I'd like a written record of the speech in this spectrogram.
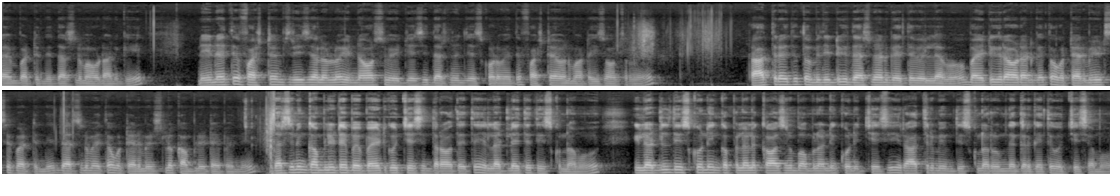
టైం పట్టింది దర్శనం అవ్వడానికి. నేనైతే ఫస్ట్ టైం శ్రీశైలంలో ఇన్ అవర్స్ వెయిట్ చేసి దర్శనం చేసుకోవడం అయితే ఫస్ట్ టైం అనమాట ఈ సంవత్సరమే రాత్రి అయితే తొమ్మిదింటికి దర్శనానికి అయితే వెళ్ళాము. బయటికి రావడానికి అయితే ఒక టెన్ మినిట్స్ పట్టింది. దర్శనం అయితే ఒక టెన్ మినిట్స్లో కంప్లీట్ అయిపోయింది. దర్శనం కంప్లీట్ అయిపోయి బయటకు వచ్చేసిన తర్వాత అయితే లడ్లు అయితే తీసుకున్నాము. ఈ లడ్లు తీసుకొని ఇంకా పిల్లలకు కావాల్సిన బొమ్మలన్నీ కొనిచ్చేసి రాత్రి మేము తీసుకున్న రూమ్ దగ్గరికి అయితే వచ్చేసాము.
